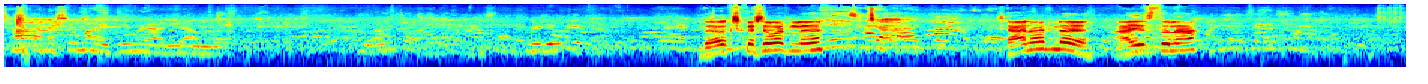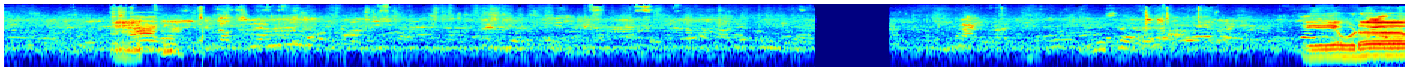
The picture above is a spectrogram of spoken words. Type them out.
छान अशी माहिती मिळाली आम्हाला. दक्ष कसं वाटलं? छान वाटलं. आईस तुला? हे एवढं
